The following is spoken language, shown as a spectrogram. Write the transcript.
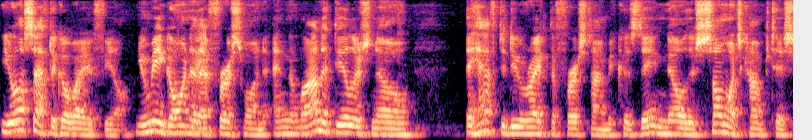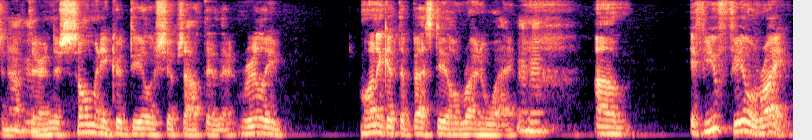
you also have to go by your feel. You may go into Right. that first one, and a lot of dealers know they have to do right the first time because they know there's so much competition out Mhm. there, and there's so many good dealerships out there that really want to get the best deal right away. Mhm. Um, if you feel right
